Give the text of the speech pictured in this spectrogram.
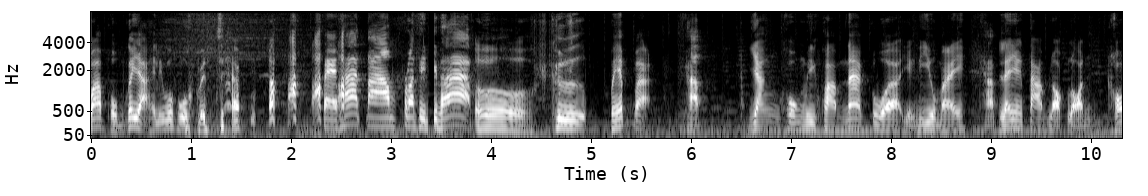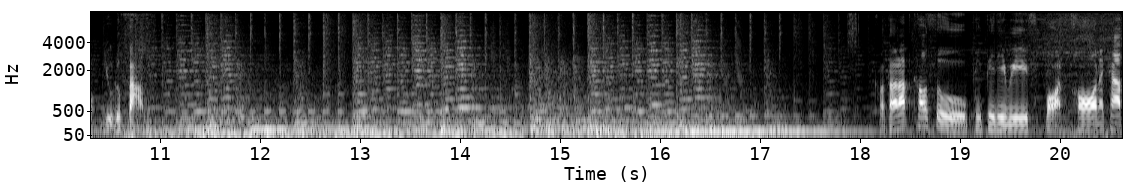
ว่าผมก็อยากให้ลิเวอร์พูลเป็นแชมป์26แต่ถ้าตามประสิทธิภาพเออ คือเป๊ปอะครับยังคงมีความน่ากลัวอย่างนี้อยู่ไหม ครับ และยังตามหลอกหลอนครบอยู่หรือเปล่า อต้อนรับเข้าสู่ PPTV Sport Talk นะครับ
